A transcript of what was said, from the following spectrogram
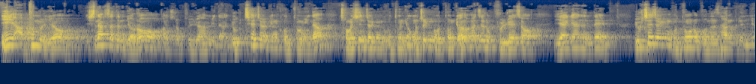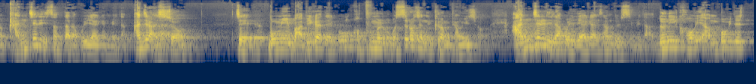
이 아픔을요 신학자들은 여러 가지로 분류합니다. 육체적인 고통이나 정신적인 고통, 영적인 고통 여러 가지로 분류해서 이야기하는데 육체적인 고통으로 보는 사람들은요 간질이 있었다라고 이야기합니다. 간질 아시죠? 이제 몸이 마비가 되고 거품을 보고 쓰러지는 그런 병이죠. 안질이라고 이야기하는 사람도 있습니다. 눈이 거의 안 보이듯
